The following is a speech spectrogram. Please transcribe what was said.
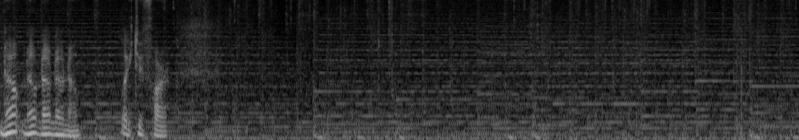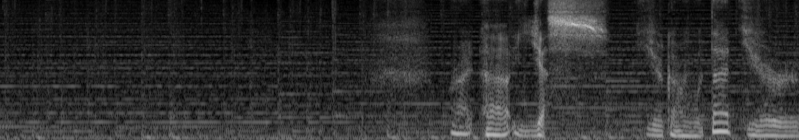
No, no, no, no, no. Way too far. Right, uh, yes. You're going with that, you're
